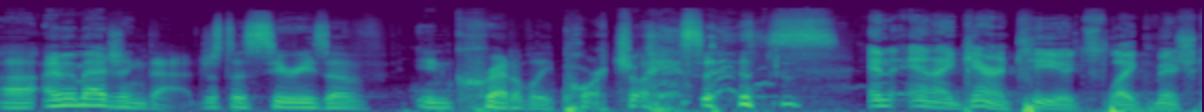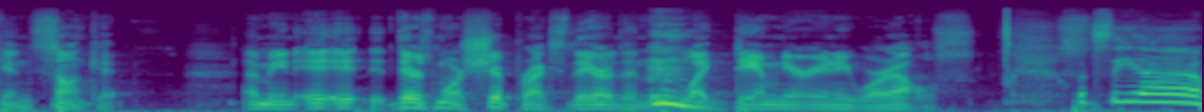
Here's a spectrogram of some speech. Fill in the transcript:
uh, I'm imagining that just a series of incredibly poor choices. And and I guarantee you, it's like Michigan sunk it. I mean, it, it, there's more shipwrecks there than like damn near anywhere else. What's the uh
